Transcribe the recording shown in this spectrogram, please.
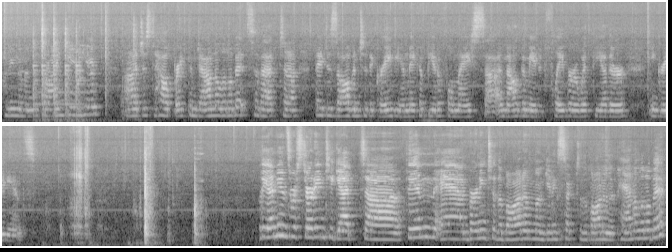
putting them in the frying pan here. Uh, just to help break them down a little bit so that uh, they dissolve into the gravy and make a beautiful, nice uh, amalgamated flavor with the other ingredients. The onions were starting to get uh, thin and burning to the bottom and getting stuck to the bottom of the pan a little bit.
